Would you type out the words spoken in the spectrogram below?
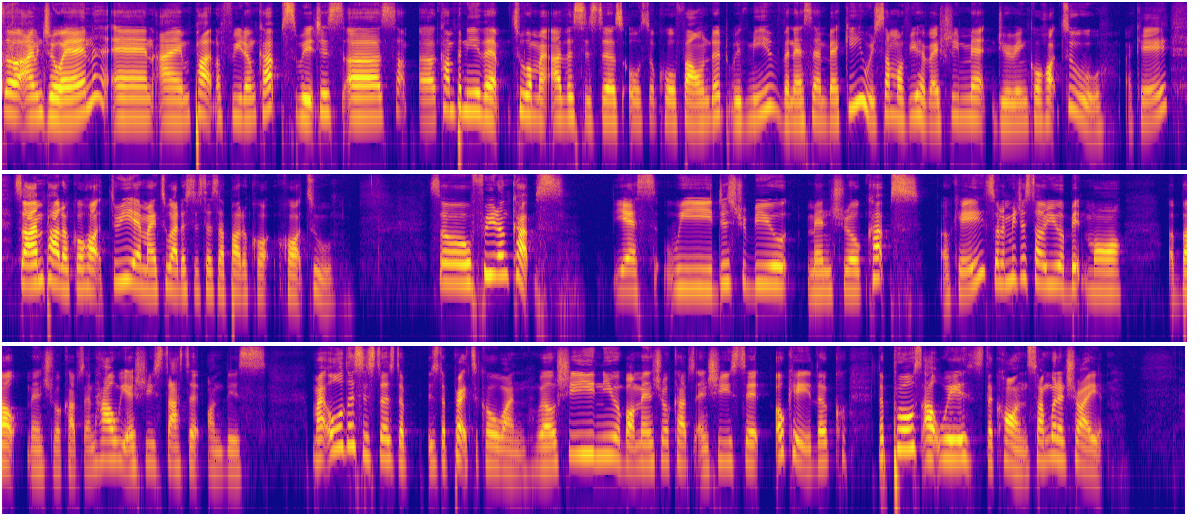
So I'm Joanne, and I'm part of Freedom Cups, which is a, a, company that two of my other sisters also co-founded with me, Vanessa and Becky, which some of you have actually met during cohort two. Okay, so I'm part of cohort three, and my two other sisters are part of co cohort two. So Freedom Cups, yes, we distribute menstrual cups. Okay, so let me just tell you a bit more about menstrual cups and how we actually started on this. My older sister is the, is the practical one. Well, she knew about menstrual cups and she said, okay, the, the pros outweighs the cons, so I'm going to try it.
